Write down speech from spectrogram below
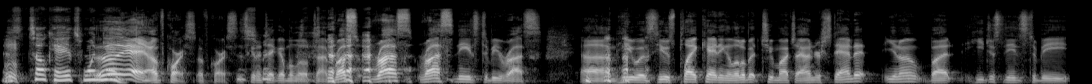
It's, it's, okay. It's one. Oh, yeah, of course, of course. It's going to take him a little time. Russ, Russ, Russ needs to be Russ. Um, he was he was placating a little bit too much. I understand it, you know, but he just needs to be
